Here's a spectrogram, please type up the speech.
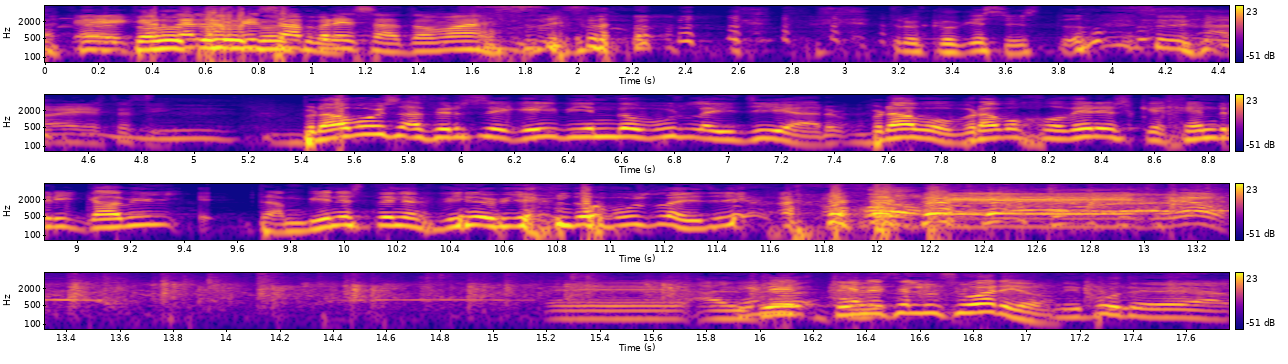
Eh, Todo la mesa nuestro. presa, Tomás. Tronco, ¿qué es esto? A ver, este sí. Bravo es hacerse gay viendo Buzz Lightyear. Bravo, bravo, joder, es que Henry Cavill también esté en el cine viendo Buzz Lightyear. Eh, cuidado. Eh, ¿Tienes, tienes el usuario? Ni puta idea.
